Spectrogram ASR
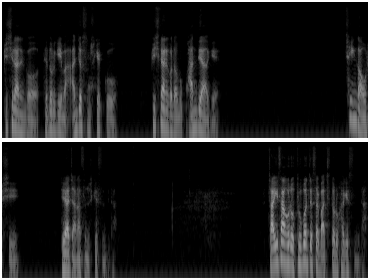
빚이라는 거 되도록이면 안 졌으면 좋겠고, 빚이라는 거 너무 관대하게, 책임감 없이 대하지 않았으면 좋겠습니다. 자, 이상으로 두 번째 썰 마치도록 하겠습니다.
